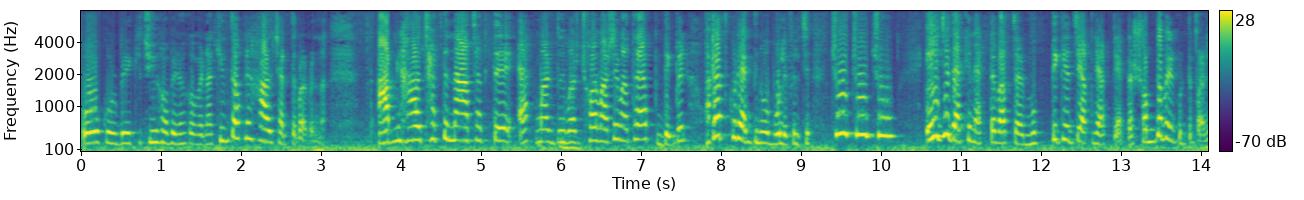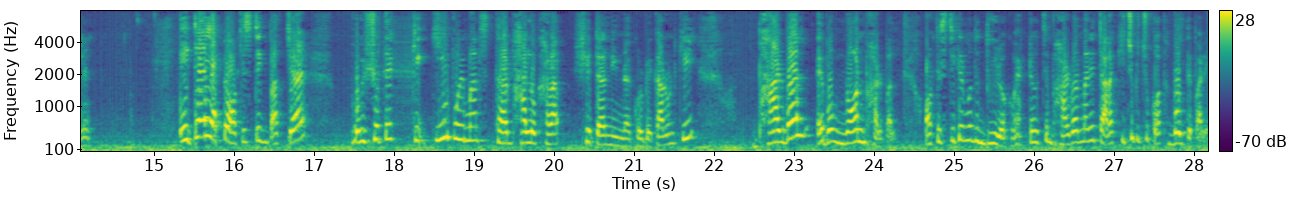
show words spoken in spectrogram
ও করবে, কিছুই হবে না হবে না। কিন্তু আপনি হাল ছাড়তে পারবেন না। আপনি হাল ছাড়তে না ছাড়তে এক মাস, দুই মাস, ছয় মাসের মাথায় দেখবেন, হঠাৎ করে একদিন ও বলে ফেলছে, চু চু চু। এই যে দেখেন একটা বাচ্চার মুখ থেকে যে আপনি একটা একটা শব্দ বের করতে পারলেন, এটাই একটা অটিস্টিক বাচ্চার ভবিষ্যতে কি পরিমাণ তার ভালো, খারাপ সেটা নির্ণয় করবে। কারণ কি? ভার্বাল এবং নন ভার্বাল অটিস্টিকের মধ্যে দুই রকম। একটা হচ্ছে ভার্বাল মানে তারা কিছু কিছু কথা বলতে পারে।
